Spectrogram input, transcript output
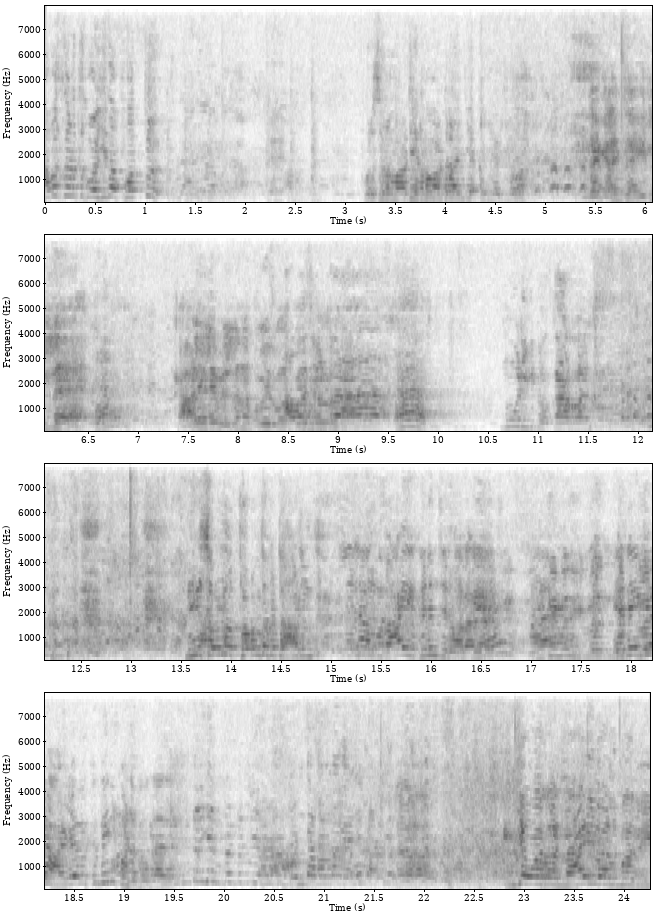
அவசரத்துக்கு ஒரு இதை பொத்து. புருஷனை மாட்டி என்னமோ பண்றாங்க. ஐயோ இந்த கிளம்பிட்டாங்க இல்ல. காலையில வெள்ளன அவ போயிருவாங்க சொல்றா மூடிக்கிட்டு உட்காடுறான் நீ சொல்ல திறந்துகிட்டு ஆடுங்க இல்லைன்னா உங்க வாயை கிழிஞ்சிரும் எதையுமே அளவுக்கு மீறி கொண்டு போக கூடாது. இங்க வர நாய் வாழ் மாதிரி.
